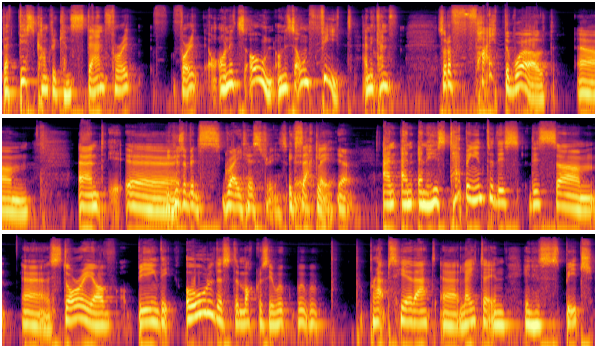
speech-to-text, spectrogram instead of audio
that this country can stand for it for it on its own, on its own feet, and it can sort of fight the world. Um, and uh, because of its great history, exactly. Yeah, and and and he's tapping into this this um, uh, story of being the oldest democracy. We, we will perhaps hear that uh, later in in his speech,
